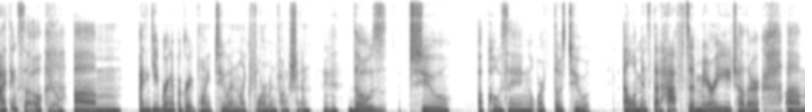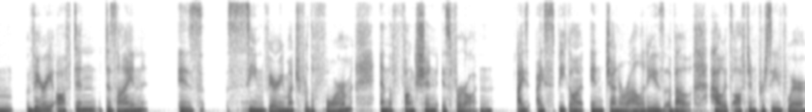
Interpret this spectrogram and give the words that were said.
i think so Yeah. Um, I think you bring up a great point too in like form and function. Mhm. Those two opposing or those two elements that have to marry each other. Um, very often, design is seen very much for the form, and the function is forgotten. I, I speak on in generalities about how it's often perceived where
